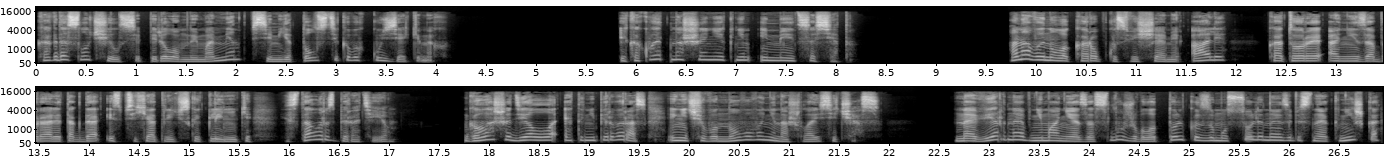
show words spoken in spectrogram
Когда случился переломный момент в семье Толстиковых-Кузякиных? И какое отношение к ним имеет сосед? Она вынула коробку с вещами Али, которые они забрали тогда из психиатрической клиники, и стала разбирать ее. Глаша делала это не первый раз и ничего нового не нашла и сейчас. Наверное, внимание заслуживала только замусоленная записная книжка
